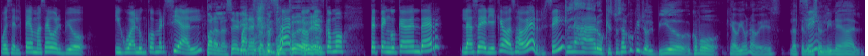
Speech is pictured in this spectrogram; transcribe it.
pues el tema se volvió igual un comercial Para la serie para que estás a punto exacto, de ver. que es como te tengo que vender la serie que vas a ver, ¿sí? Claro, que esto es algo que yo olvido, como que había una vez la televisión Sí. lineal.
